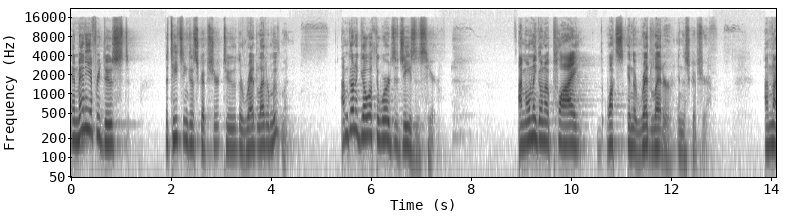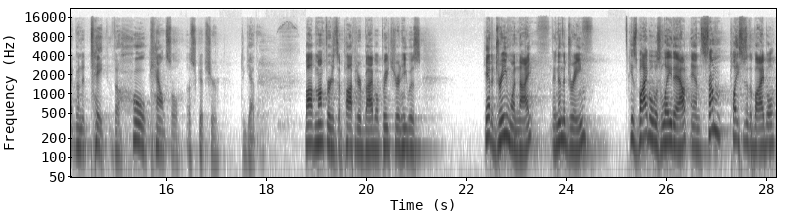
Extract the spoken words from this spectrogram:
And many have reduced the teachings of Scripture to the red letter movement. I'm going to go with the words of Jesus here. I'm only going to apply what's in the red letter in the scripture. I'm not going to take the whole counsel of scripture together. Bob Mumford is a popular Bible preacher, and he was he had a dream one night, and in the dream, his Bible was laid out, and some places of the Bible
